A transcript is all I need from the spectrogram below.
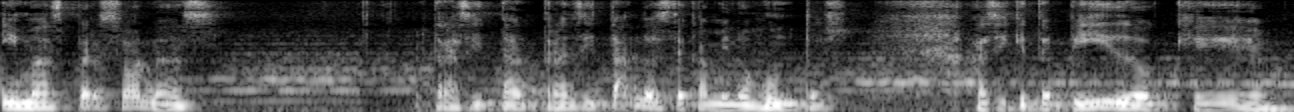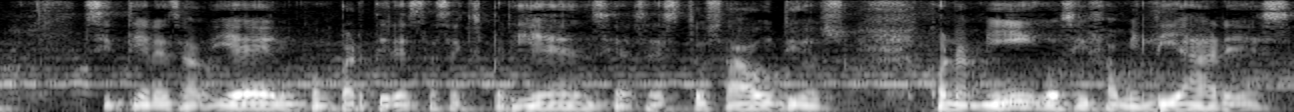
y más personas transitando este camino juntos. Así que te pido que si tienes a bien compartir estas experiencias, estos audios con amigos y familiares,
